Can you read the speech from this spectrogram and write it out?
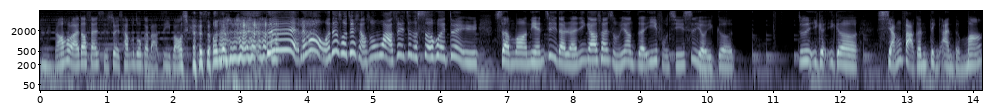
嗯然后后来到三十岁，差不多该把自己包起来的时候，对对对。然后我那时候就想说，哇，所以这个社会对于什么年纪的人应该要穿什么样子的衣服，其实是有一个，就是一个一个想法跟定案的吗？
